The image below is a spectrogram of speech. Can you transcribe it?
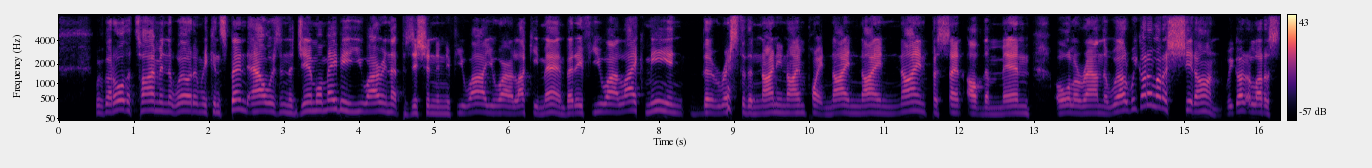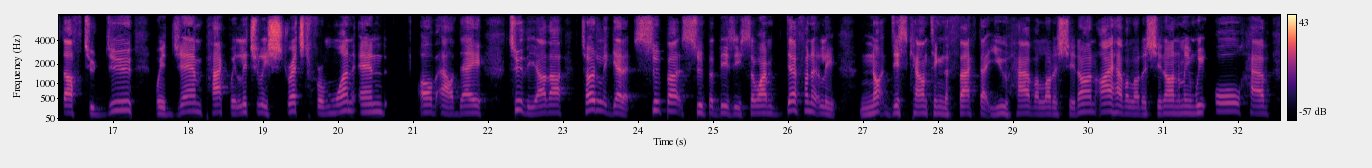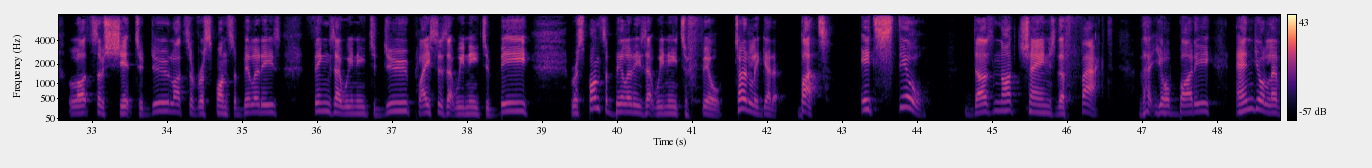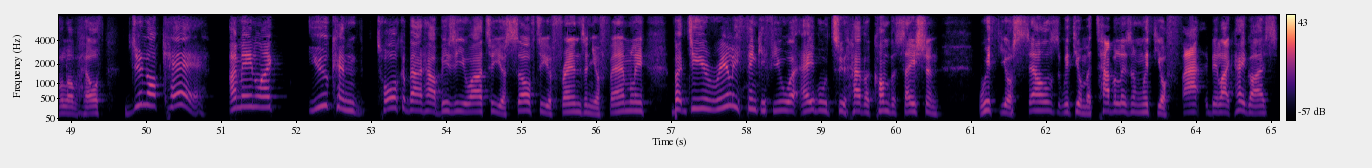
we've got all the time in the world and we can spend hours in the gym or maybe you are in that position and if you are you are a lucky man. But if you are like me and the rest of the 99.999% of the men all around the world we got a lot of shit on. We got a lot of stuff to do. We're jam packed we're literally stretched from one end of our day to the other. Totally get it. Super, super busy. So I'm definitely not discounting the fact that you have a lot of shit on. I have a lot of shit on. I mean, we all have lots of shit to do, lots of responsibilities, things that we need to do, places that we need to be, responsibilities that we need to fill. Totally get it. But it still does not change the fact that your body and your level of health do not care I mean, like, you can talk about how busy you are to yourself, to your friends, and your family, but do you really think if you were able to have a conversation with your cells, with your metabolism, with your fat, be like, hey guys,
